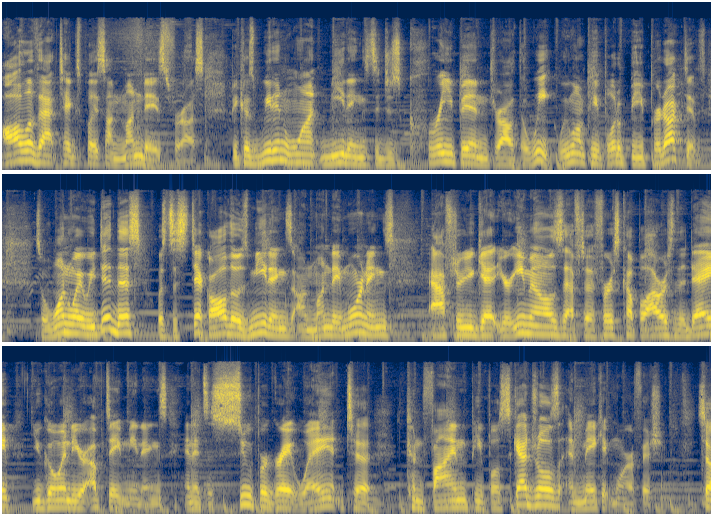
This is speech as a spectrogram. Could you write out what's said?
all of that takes place on Mondays for us because we didn't want meetings to just creep in throughout the week. We want people to be productive. So one way we did this was to stick all those meetings on Monday mornings after you get your emails, after the first couple hours of the day, you go into your update meetings, and it's a super great way to confine people's schedules and make it more efficient. So,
